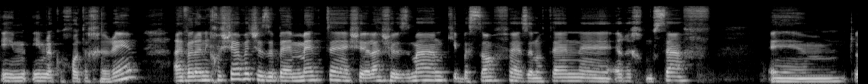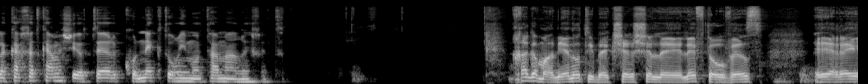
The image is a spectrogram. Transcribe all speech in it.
עם, עם לקוחות אחרים, אבל אני חושבת שזה באמת אה, שאלה של זמן, כי בסוף אה, זה נותן אה, ערך מוסף לקחת כמה שיותר קונקטורים מאותה מערכת. דרך אגב מעניין אותי בהקשר של leftovers, הרי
